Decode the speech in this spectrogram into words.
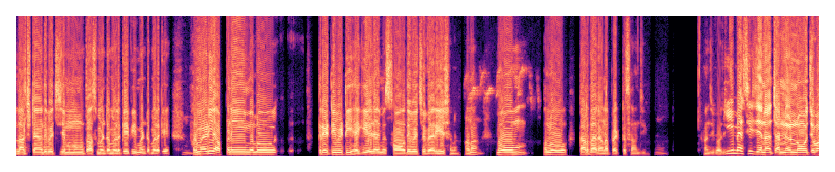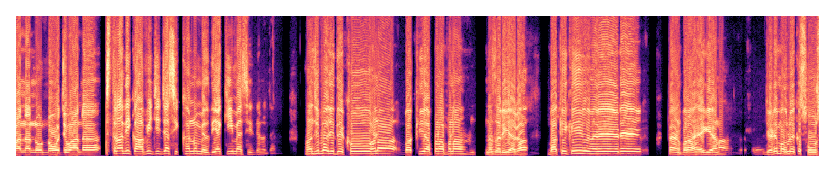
ਲੰਚ ਟਾਈਮ ਦੇ ਵਿੱਚ ਜੇ ਮੈਨੂੰ 10 ਮਿੰਟ ਮਿਲ ਗਏ 20 ਮਿੰਟ ਮਿਲ ਗਏ ਫਿਰ ਮੈਂ ਜਿਹੜੀ ਆਪਣੀ ਮਤਲਬ ਕ੍ਰੀਏਟੀਵਿਟੀ ਹੈਗੀ ਹੈ ਜਿਵੇਂ Song ਦੇ ਵਿੱਚ ਵੇਰੀਏਸ਼ਨ ਹਨਾ ਮੈਂ ਉਹ ਮਤਲਬ ਕਰਦਾ ਰਹਿਣਾ ਪ੍ਰੈਕਟਿਸ ਹਾਂਜੀ। ਹਾਂਜੀ ਭਾਜੀ। ਕੀ ਮੈਸੇਜ ਦੇਣਾ ਚਾਹੁੰਦੇ ਹੋ ਨੌਜਵਾਨਾਂ ਨੂੰ? ਨੌਜਵਾਨ ਇਸ ਤਰ੍ਹਾਂ ਦੀ ਕਾਫੀ ਚੀਜ਼ਾਂ ਸਿੱਖਣ ਨੂੰ ਮਿਲਦੀਆਂ ਕੀ ਮੈਸੇਜ ਦੇਣਾ ਚਾਹੁੰਦੇ ਹੋ? ਹਾਂਜੀ ਭਾਜੀ ਦੇਖੋ ਹਨਾ ਬਾਕੀ ਆਪਣਾ ਆਪਣਾ ਨਜ਼ਰੀਆ ਹੈਗਾ। ਬਾਕੀ ਕਈ ਮੇਰੇ ਜਿਹੜੇ ਭੈਣ ਭਰਾ ਹੈਗੇ ਹਨਾ ਜਿਹੜੇ ਮਤਲਬ ਇੱਕ ਸੋਰਸ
